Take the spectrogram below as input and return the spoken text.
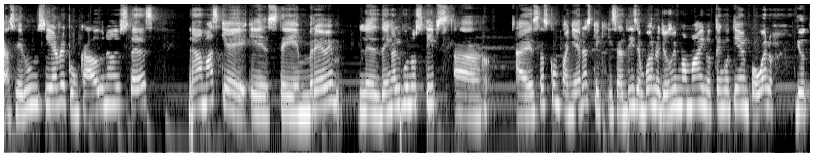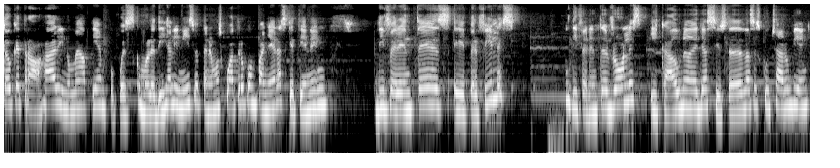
hacer un cierre con cada uno de ustedes, nada más que este, en breve les den algunos tips a, a estas compañeras que quizás dicen, bueno, yo soy mamá y no tengo tiempo, bueno, yo tengo que trabajar y no me da tiempo. Pues como les dije al inicio, tenemos cuatro compañeras que tienen diferentes eh, perfiles, diferentes roles y cada una de ellas, si ustedes las escucharon bien,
